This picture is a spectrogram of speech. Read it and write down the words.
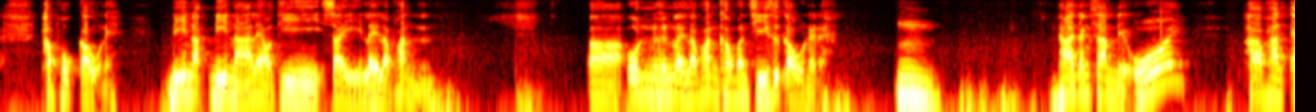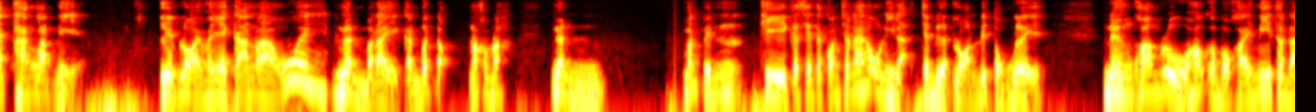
68ถ้าพกเก่าเนี่ยดีนักดีหนาแล้วที่ใส่รายละพันอ่าโอนเงินรายละพันเข้าบัญชีคือเก่าเนี่ยนะอืมถ้าจังสั้นนี่ยโอ้ย ถ้าผ่านแอปทางลัดนี่ เรียบร้อยพยาการว่าโอ้ย เงินบ่ได้กันเบิดดอกนะครับเนาะเงิน มันเป็นที่เกษตรกรชาวนาเฮานี่แหละจะเดือดร้อนด้วยตรงเลยหนึ่งความรู้เฮาก็บ่ค่อยมีเท่าใด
